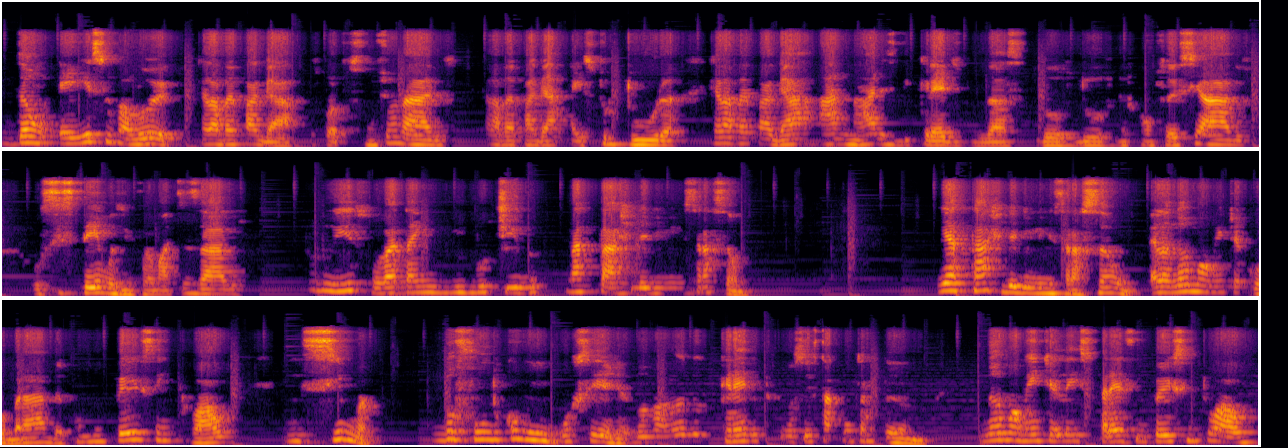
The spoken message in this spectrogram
Então, é esse valor que ela vai pagar os próprios funcionários, ela vai pagar a estrutura, que ela vai pagar a análise de crédito das, dos consorciados, os sistemas informatizados. Tudo isso vai estar embutido na taxa de administração. E a taxa de administração, ela normalmente é cobrada como um percentual em cima do fundo comum, ou seja, do valor do crédito que você está contratando. Normalmente ela é expressa em percentual.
